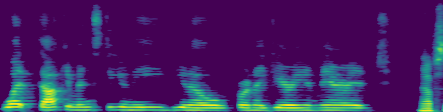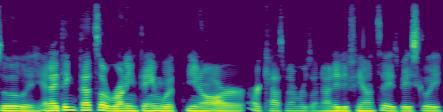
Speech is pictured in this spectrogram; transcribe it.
what documents do you need, you know, for a Nigerian marriage. Absolutely, and I think that's a running theme with you know our our cast members on 90 Day Fiance is basically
